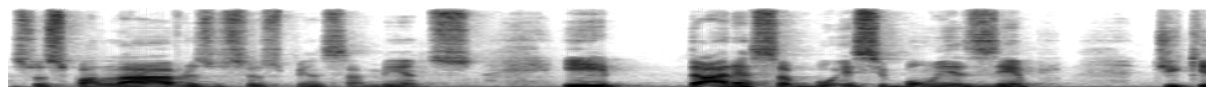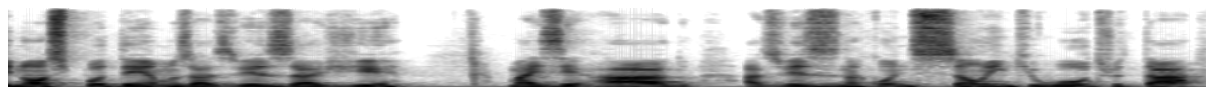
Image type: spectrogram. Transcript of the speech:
as suas palavras, os seus pensamentos e dar essa, esse bom exemplo de que nós podemos, às vezes, agir mais errado, às vezes na condição em que o outro está,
